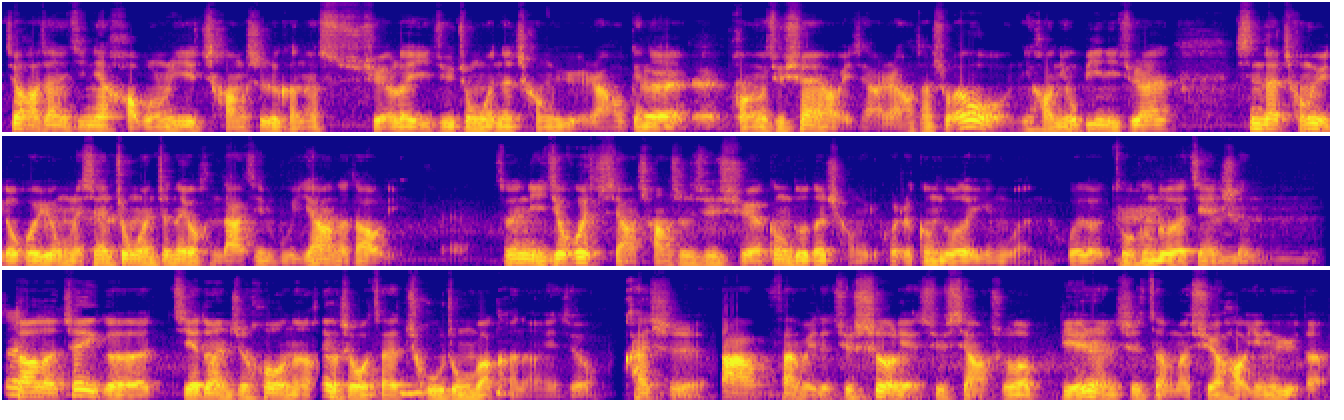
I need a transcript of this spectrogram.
就好像你今天好不容易尝试可能学了一句中文的成语，然后跟你朋友去炫耀一下，然后他说：“哦，你好牛逼，你居然现在成语都会用了，现在中文真的有很大进步，一样的道理。”所以你就会想尝试去学更多的成语，或者更多的英文，或者做更多的健身。到了这个阶段之后呢，那个时候我才初中吧，可能也就开始大范围的去涉猎，去想说别人是怎么学好英语的。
